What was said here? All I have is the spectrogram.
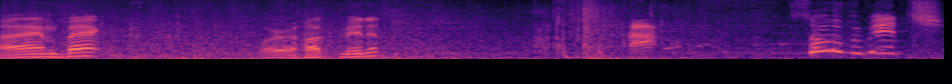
I am back for a hot minute. Ah! Son of a bitch!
